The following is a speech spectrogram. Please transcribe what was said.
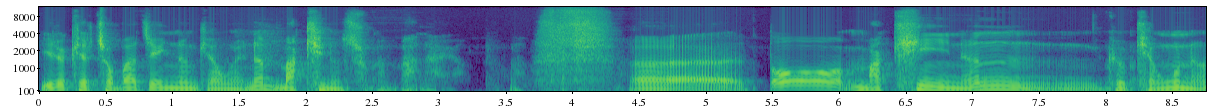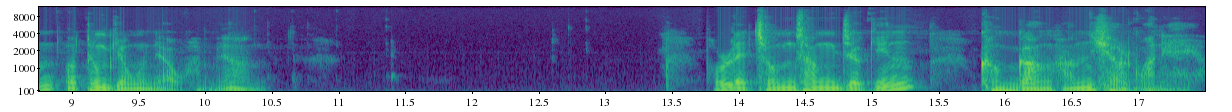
이렇게 좁아져 있는 경우에는 막히는 수가 많아요. 어, 또 막히는 그 경우는 어떤 경우냐고 하면 본래 정상적인 건강한 혈관이에요.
